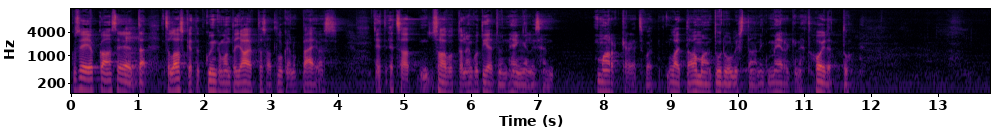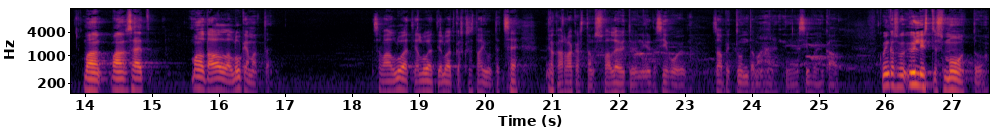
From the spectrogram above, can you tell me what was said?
Kun se ei olekaan se, että, että sä lasket, että kuinka monta jaetta sä oot lukenut päivässä. Että et sä oot saavuttanut jonkun tietyn hengellisen markkeri, että sä voit laittaa omaan tudullistaan niin merkin, että hoidettu. Vaan, vaan sä et malta olla lukematta. Sä vaan luet ja luet ja luet, koska sä tajuut, että se, joka on rakastanut sua, löytyy niiltä sivuilta. Sä opit tuntemaan hänet niiden sivujen kautta. Kuinka sun ylistys muuttuu?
